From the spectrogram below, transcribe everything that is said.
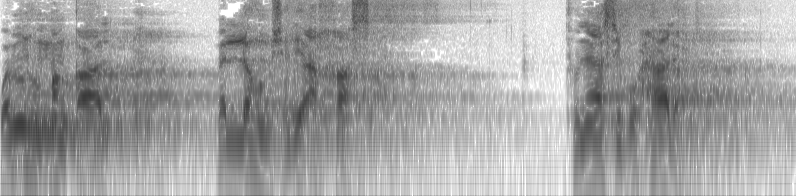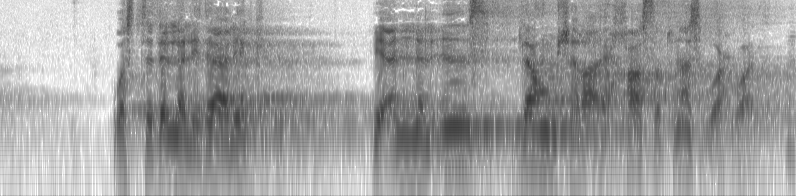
ومنهم من قال بل لهم شريعة خاصة تناسب حالهم. واستدل لذلك بأن الإنس لهم شرائع خاصة تناسب أحوالهم.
